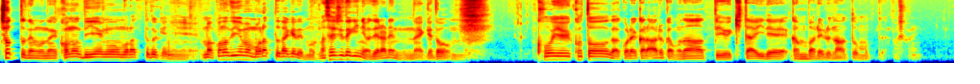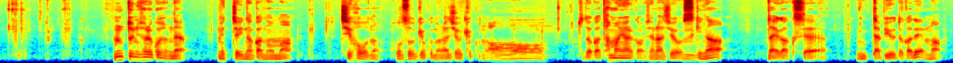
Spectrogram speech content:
ちょっとでもねこの DM をもらった時にまあこの DM をもらっただけでも、まあ、最終的には出られんのやけど、ん。こういうことがこれからあるかもなっていう期待で頑張れるなと思って。確かに。本当にそれこそねめっちゃ田舎のまあ地方の放送局のラジオ局のあだからたまにあるかもしれない。ラジオ好きな大学生インタビューとかでまあ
